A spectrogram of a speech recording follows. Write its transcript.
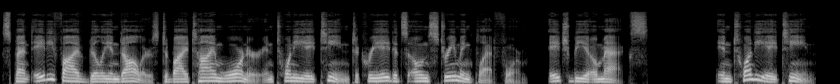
spent $85 billion to buy Time Warner in 2018 to create its own streaming platform, HBO Max. In 2018,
